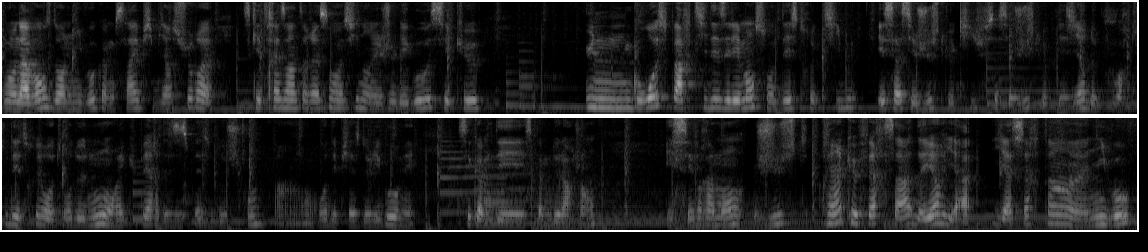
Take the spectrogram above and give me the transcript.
Et on avance dans le niveau comme ça. Et puis bien sûr, euh, ce qui est très intéressant aussi dans les jeux Lego, c'est que une grosse partie des éléments sont destructibles et ça c'est juste le kiff, ça c'est juste le plaisir de pouvoir tout détruire autour de nous. On récupère des espèces de jetons, enfin, en gros des pièces de Lego, mais c'est comme, des, comme de l'argent. Et c'est vraiment juste rien que faire ça. D'ailleurs, il y a, certains euh, niveaux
